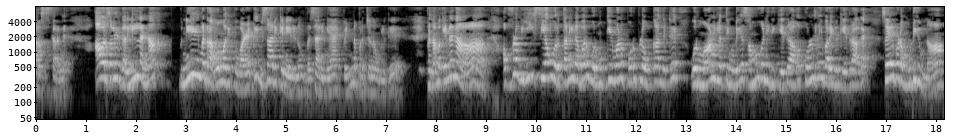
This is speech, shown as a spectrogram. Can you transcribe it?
ஆர்எஸ்எஸ் காரங்க அவர் சொல்லியிருக்காரு இல்லைன்னா நீதிமன்ற அவமதிப்பு வழக்கை விசாரிக்க நேரிடும். விசாரிங்க இப்போ என்ன பிரச்சனை உங்களுக்கு? இப்போ நமக்கு என்னன்னா அவ்வளவு ஈஸியாக ஒரு தனிநபர் ஒரு முக்கியமான பொறுப்பில் உட்கார்ந்துட்டு ஒரு மாநிலத்தினுடைய சமூக நீதிக்கு எதிராக கொள்கை வரைவுக்கு எதிராக செயல்பட முடியும்னா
